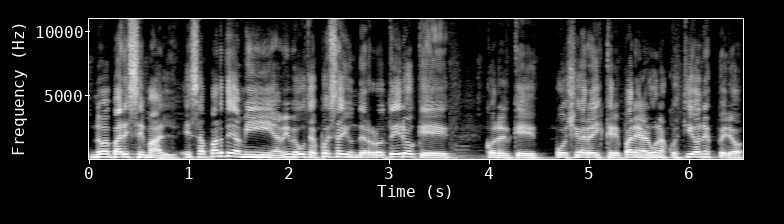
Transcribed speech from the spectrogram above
no me parece mal. Esa parte a mí, a mí me gusta. Después hay un derrotero que, con el que puedo llegar a discrepar en algunas cuestiones, pero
